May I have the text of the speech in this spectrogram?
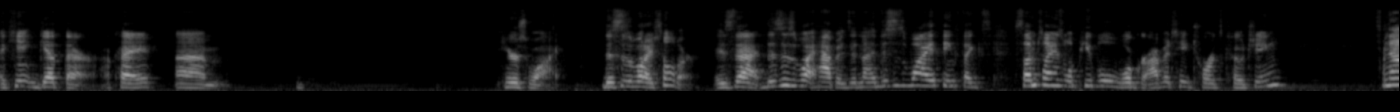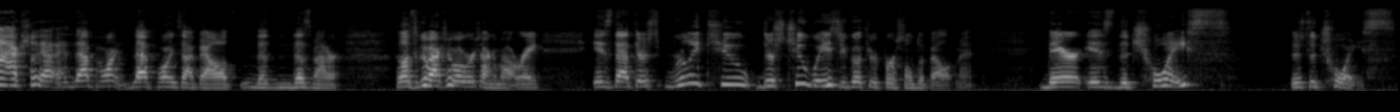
I can't get there. Okay. Um. Here's why. This is what I told her. Is that this is what happens, and I, this is why I think like sometimes when people will gravitate towards coaching no, actually, that, that point that point's not valid. That doesn't matter. Let's go back to what we're talking about, right? Is that there's really two there's two ways to go through personal development. There is the choice. There's the choice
